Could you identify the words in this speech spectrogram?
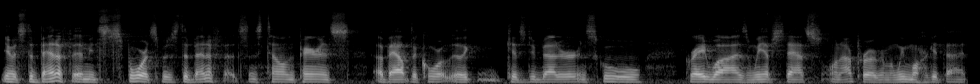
you know, it's the benefit. I mean, it's sports, but it's the benefits. And it's telling parents about the core. The kids do better in school, grade wise, and we have stats on our program, and we market that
